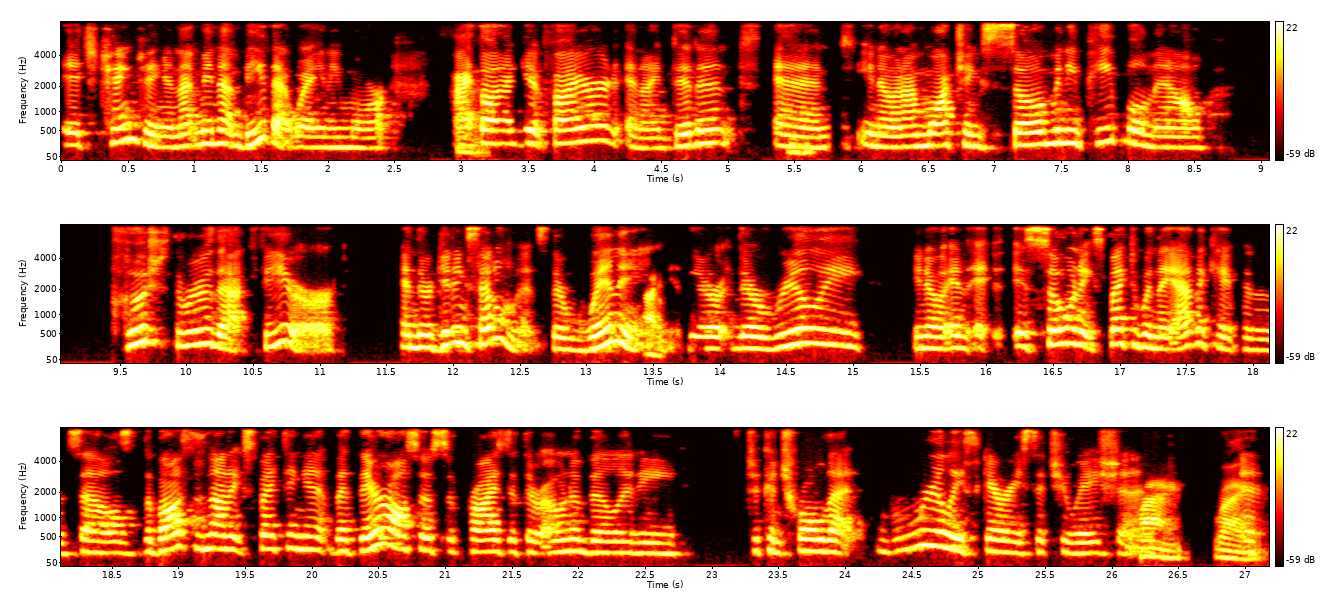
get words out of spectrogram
it's changing, and that may not be that way anymore. I thought I'd get fired and I didn't. Mm-hmm. And, you know, and I'm watching so many people now push through that fear and they're getting settlements. They're winning. They're they're really you know, and it, it's so unexpected when they advocate for themselves. The boss is not expecting it, but they're also surprised at their own ability to control that really scary situation. Right, right. And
